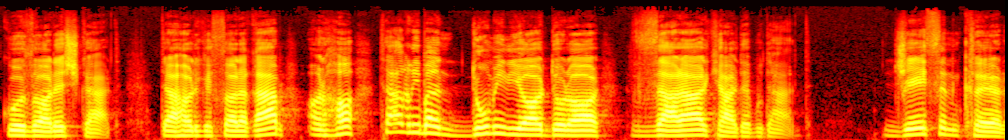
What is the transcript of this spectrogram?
گزارش کرد. در حالی که سال قبل آنها تقریبا دو میلیارد دلار ضرر کرده بودند. جیسن کلر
